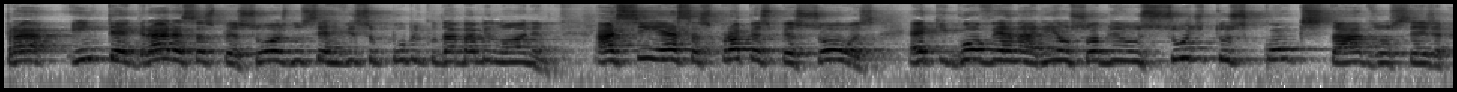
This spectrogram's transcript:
para integrar essas pessoas no serviço público da Babilônia. Assim, essas próprias pessoas é que governariam sobre os súditos conquistados, ou seja,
